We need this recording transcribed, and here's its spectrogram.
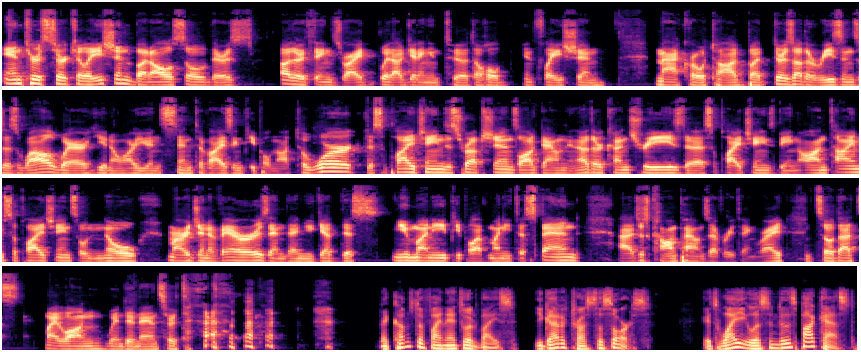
enter circulation, but also there's other things, right? Without getting into the whole inflation macro talk, but there's other reasons as well where, you know, are you incentivizing people not to work, the supply chain disruptions, lockdown in other countries, the supply chains being on time supply chain, so no margin of errors, and then you get this new money, people have money to spend, uh, just compounds everything, right? So that's my long winded answer to that. when it comes to financial advice, you got to trust the source. It's why you listen to this podcast.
